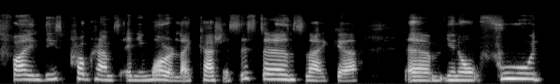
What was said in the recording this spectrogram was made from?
find these programs anymore like cash assistance like uh, um, you know food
